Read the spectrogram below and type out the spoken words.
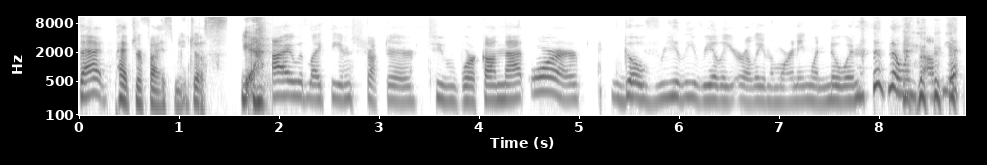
That petrifies me. Just yeah, I would like the instructor to work on that or go really, really early in the morning when no one, no one's up yet.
